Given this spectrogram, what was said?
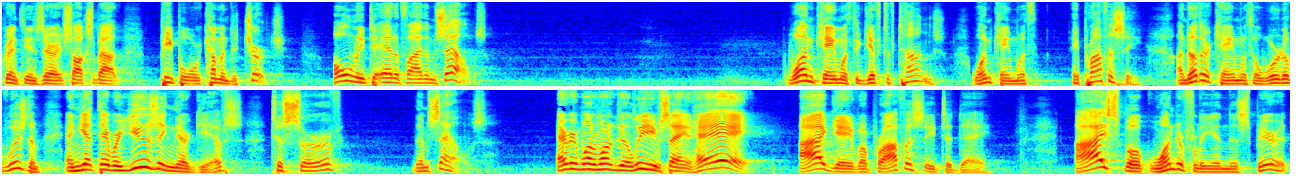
Corinthians there, it talks about people were coming to church only to edify themselves. One came with the gift of tongues, one came with a prophecy, another came with a word of wisdom, and yet they were using their gifts to serve themselves. Everyone wanted to leave saying, Hey, I gave a prophecy today. I spoke wonderfully in the Spirit.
